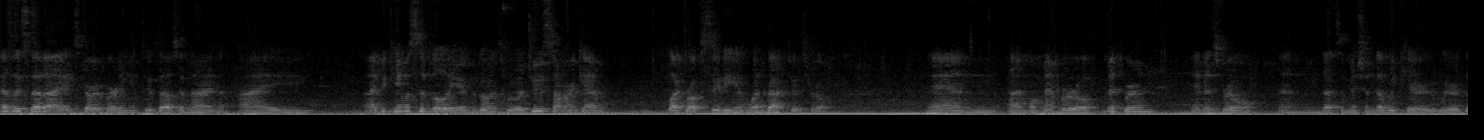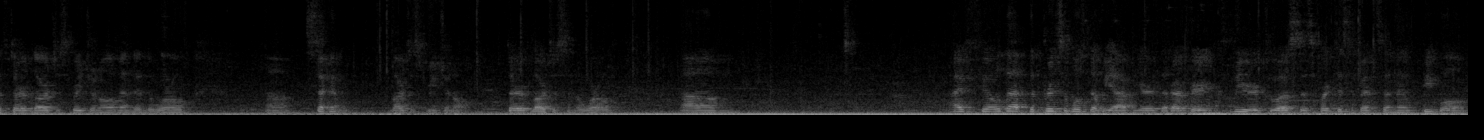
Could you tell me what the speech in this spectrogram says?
As I said, I started burning in 2009. I I became a civilian going through a Jewish summer camp, Black Rock City, and went back to Israel. And I'm a member of Midburn in Israel, and that's a mission that we carry. We're the third largest regional event in the world, um, second largest regional, third largest in the world. Um, I feel that the principles that we have here that are very clear to us as participants and the people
